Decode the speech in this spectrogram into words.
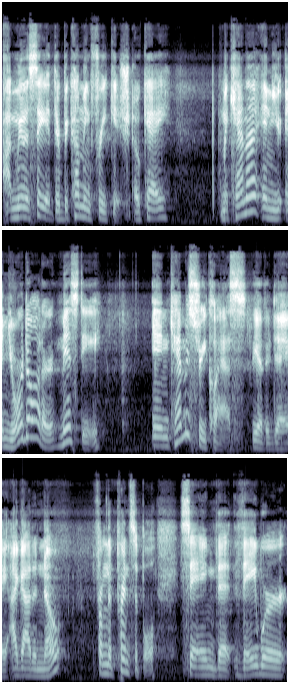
I'm gonna say it. They're becoming freakish. Okay, McKenna and your and your daughter Misty, in chemistry class the other day, I got a note from the principal saying that they were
